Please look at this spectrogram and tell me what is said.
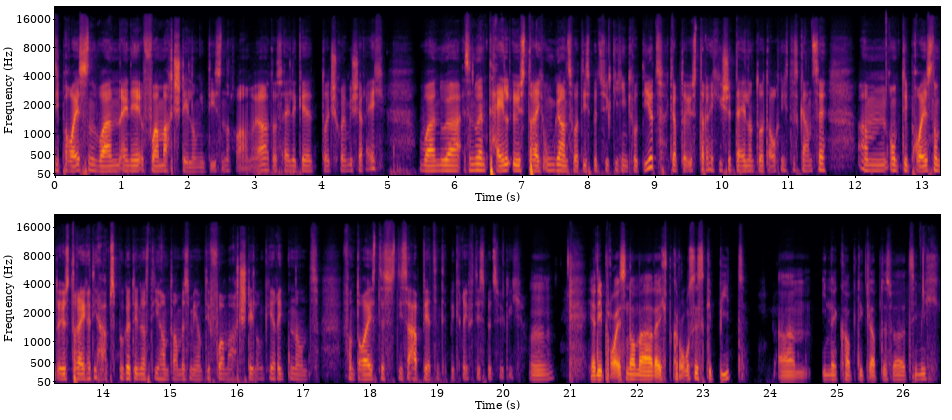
die Preußen waren eine Vormachtstellung in diesem Raum. Ja. Das Heilige Deutsch-Römische Reich war nur, also nur ein Teil Österreich-Ungarns war diesbezüglich inkludiert. Ich glaube, der österreichische Teil und dort auch nicht das Ganze. Ähm, und die Preußen und Österreicher, die Habsburger Dynastie, haben damals mehr um die Vormachtstellung geritten und von da ist das dieser abwertende Begriff diesbezüglich. Mhm. Ja, die Preußen haben ein recht großes Gebiet ähm, inne gehabt. Ich glaube, das war ziemlich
